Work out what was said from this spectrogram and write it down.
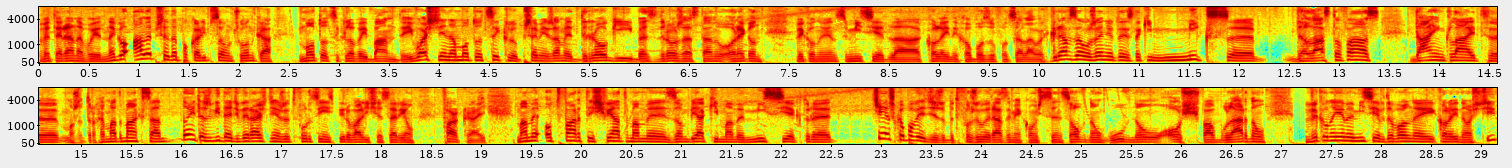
weterana wojennego, ale przed apokalipsą członka motocyklowej bandy. I właśnie na motocyklu przemierzamy drogi i bezdroża stanu Oregon, wykonując misje dla kolejnych obozów ocalałych. Gra w założeniu to jest taki miks e, The Last of Us, Dying Light, e, może trochę Mad Maxa, no i też widać wyraźnie, że twórcy inspirowali się serią Far Cry. Mamy otwarty świat, mamy zombiaki, mamy misje, które ciężko powiedzieć, żeby tworzyły razem jakąś sensowną, główną oś fabularną. Wykonujemy misje w dowolnej kolejności,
